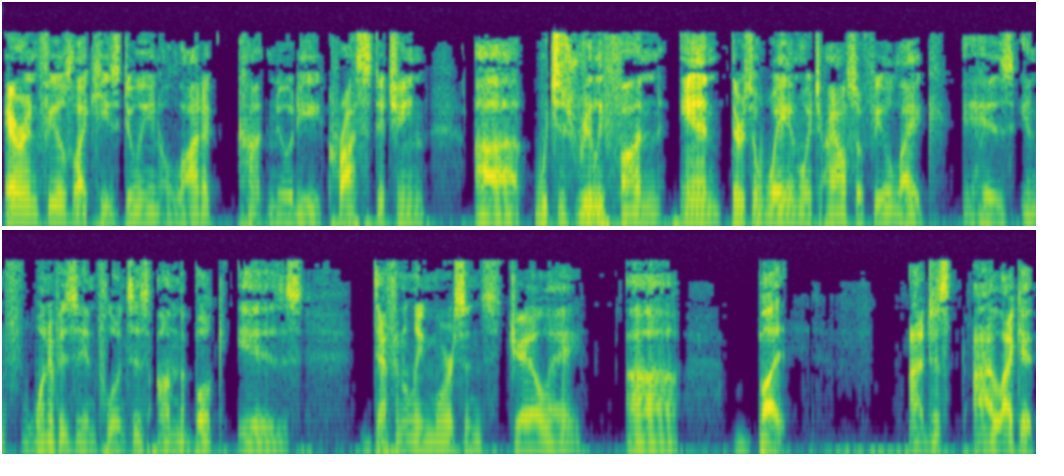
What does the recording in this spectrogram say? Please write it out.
Aaron feels like he's doing a lot of continuity cross stitching, uh, which is really fun. And there's a way in which I also feel like his inf- one of his influences on the book is definitely Morrison's JLA. Uh, but I just I like it.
